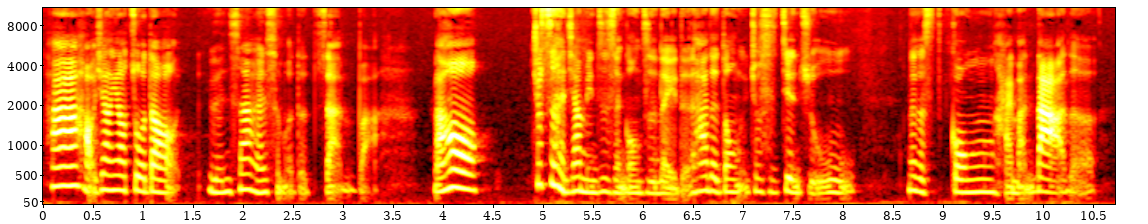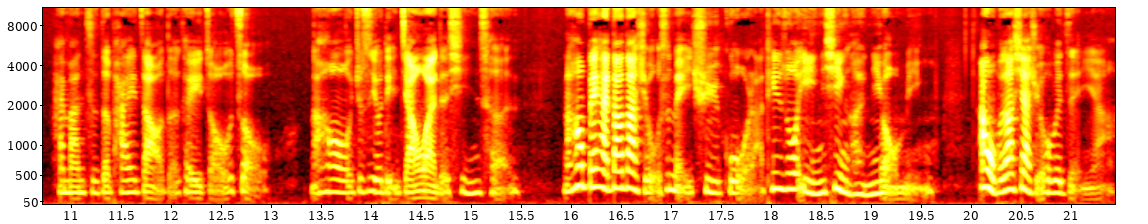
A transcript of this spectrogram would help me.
它好像要坐到圆山还是什么的站吧，然后就是很像明治神宫之类的，它的东就是建筑物，那个宫还蛮大的，还蛮值得拍照的，可以走走。然后就是有点郊外的行程。然后北海道大学我是没去过啦，听说银杏很有名啊，我不知道下雪会不会怎样。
